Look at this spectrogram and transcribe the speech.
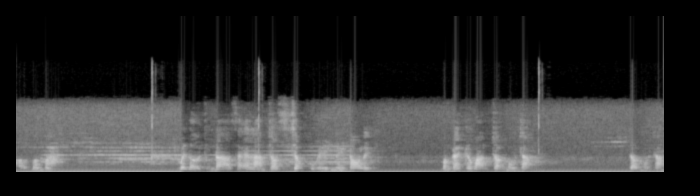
ờ, bấm vào. Bây giờ chúng ta sẽ làm cho chốc của cái hình này to lên. Bằng cách các bạn chọn màu trắng. Chọn màu trắng.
